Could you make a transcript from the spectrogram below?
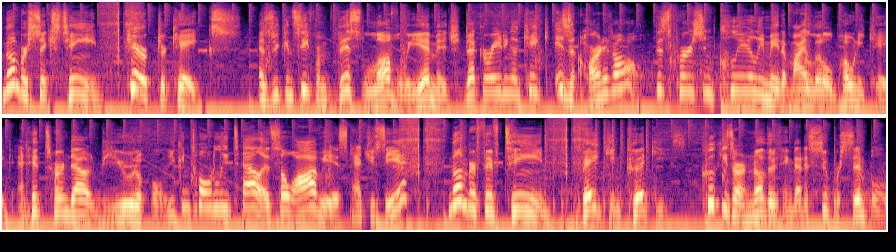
Number 16. Character cakes. As you can see from this lovely image, decorating a cake isn't hard at all. This person clearly made a My Little Pony cake and it turned out beautiful. You can totally tell, it's so obvious, can't you see it? Number 15, baking cookies. Cookies are another thing that is super simple,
